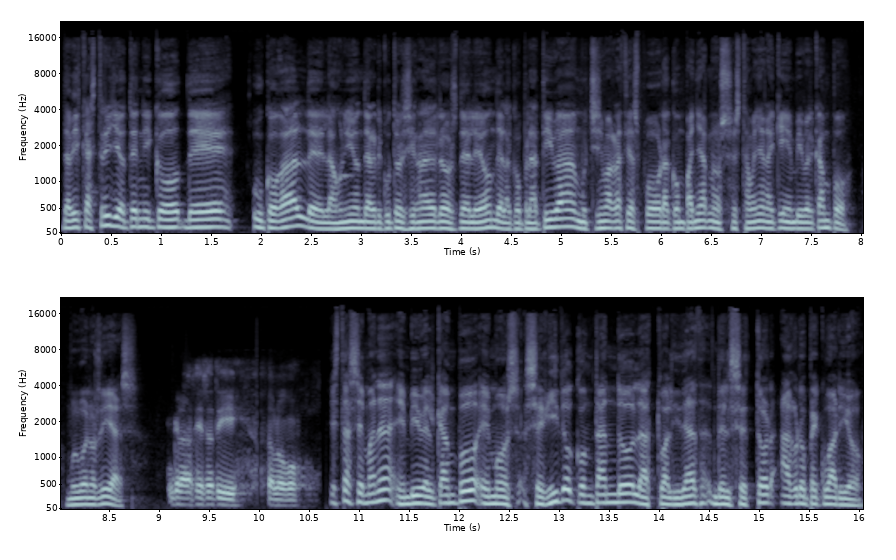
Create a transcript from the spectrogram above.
David Castrillo, técnico de UCOGAL, de la Unión de Agricultores y Ganaderos de León, de la cooperativa. Muchísimas gracias por acompañarnos esta mañana aquí en Vive el Campo. Muy buenos días. Gracias a ti. Hasta luego. Esta semana en Vive el Campo hemos seguido contando la actualidad del sector agropecuario.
